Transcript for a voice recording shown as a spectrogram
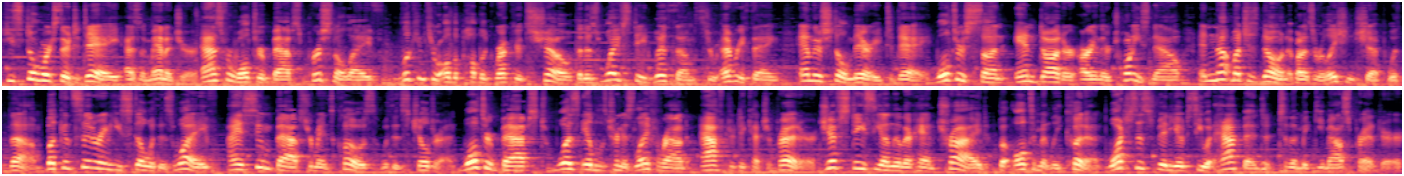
He still works there today as a manager. As for Walter Babst's personal life, looking through all the public records show that his wife stayed with them through everything, and they're still married today. Walter's son and daughter are in their 20s now, and not much is known about his relationship with them. But considering he's still with his wife, I assume Babst remains close with his children. Walter Babst was able to turn his life around after To Catch a Predator. Jeff Stacy, on the other hand, tried, but ultimately couldn't. Watch this video to see what happened to the Mickey Mouse Predator.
